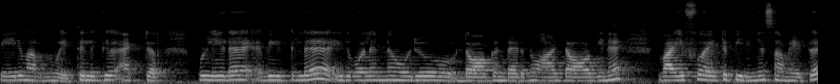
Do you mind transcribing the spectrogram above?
പേര് മറന്നുപോയി. തെലുങ്ക് ആക്ടർ പുള്ളിയുടെ വീട്ടിൽ ഇതുപോലെ തന്നെ ഒരു ഡോഗ് ഉണ്ടായിരുന്നു. ആ ഡോഗിനെ വൈഫുമായിട്ട് പിരിഞ്ഞ സമയത്ത്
